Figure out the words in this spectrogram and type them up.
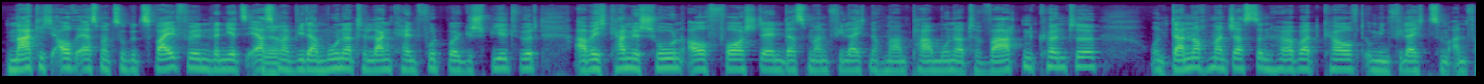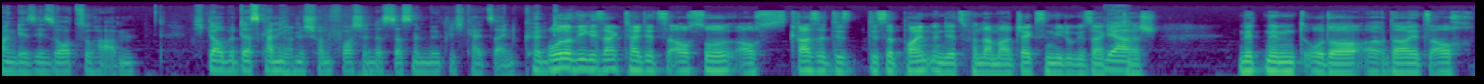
mag ich auch erstmal zu bezweifeln, wenn jetzt ja, erstmal wieder monatelang kein Football gespielt wird. Aber ich kann mir schon auch vorstellen, dass man vielleicht noch mal ein paar Monate warten könnte und dann noch mal Justin Herbert kauft, um ihn vielleicht zum Anfang der Saison zu haben. Ich glaube, das kann ich ja. mir schon vorstellen, dass das eine Möglichkeit sein könnte. Oder wie gesagt, halt jetzt auch so, auch das krasse Dis Disappointment jetzt von Lamar Jackson, wie du gesagt Ja, hast, mitnimmt oder, oder jetzt auch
